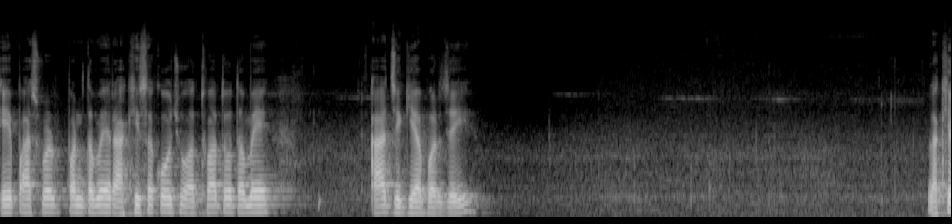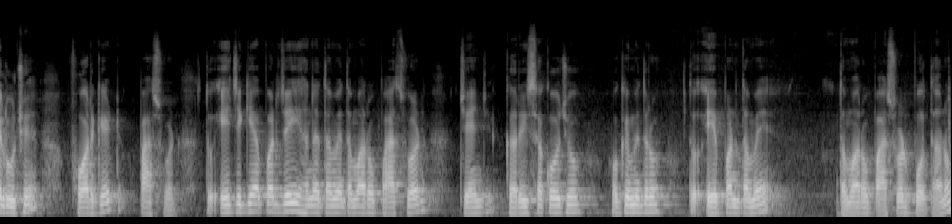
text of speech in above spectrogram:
એ પાસવર્ડ પણ તમે રાખી શકો છો અથવા તો તમે આ જગ્યા પર જઈ લખેલું છે ફોરગેટ પાસવર્ડ તો એ જગ્યા પર જઈ અને તમે તમારો પાસવર્ડ ચેન્જ કરી શકો છો. ઓકે મિત્રો? તો એ પણ તમે તમારો પાસવર્ડ પોતાનો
